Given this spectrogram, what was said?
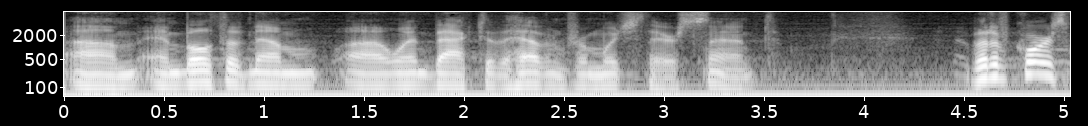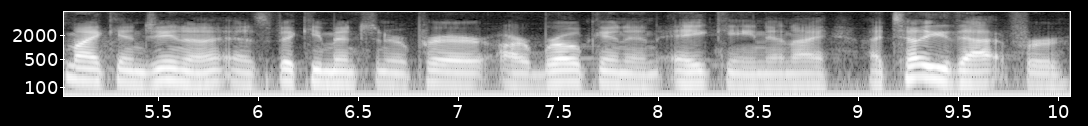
Um, and both of them uh, went back to the heaven from which they're sent. But of course, Mike and Gina, as Vicki mentioned in her prayer, are broken and aching. And I, I tell you that for,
